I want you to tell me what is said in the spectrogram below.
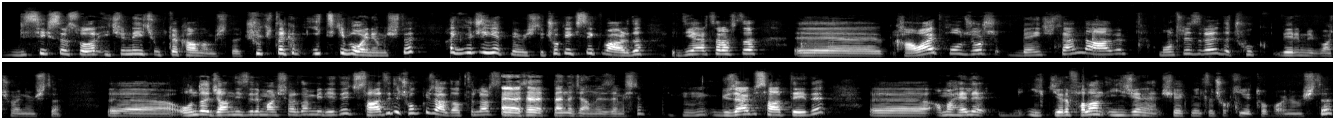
bir Sixers olarak içinde hiç ukde kalmamıştı. Çünkü takım it gibi oynamıştı. Ha gücü yetmemişti. Çok eksik vardı. Diğer tarafta e, Kawhi Paul George bench'ten de abi Montrezl de çok verimli bir maç oynamıştı. Ee, onu da canlı izlediğim maçlardan biriydi. Saati de çok güzeldi hatırlarsın. Evet evet ben de canlı izlemiştim. Hı hı, Güzel bir saatteydi. Ee, ama hele ilk yarı falan iyicene Shake Milton çok iyi top oynamıştı.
